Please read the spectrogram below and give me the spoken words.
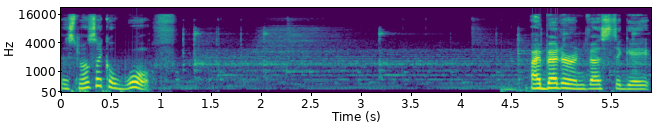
It smells like a wolf. I better investigate.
